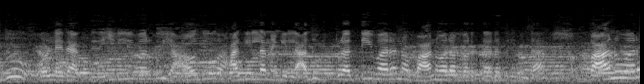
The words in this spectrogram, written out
ಅದು ಒಳ್ಳೇದಾಗ್ತಿದೆ. ಇಲ್ಲಿವರೆಗೂ ಯಾವುದು ಆಗಿಲ್ಲ ನಂಗಿಲ್ಲ ಅದು ಪ್ರತಿ ವಾರ ನಾವು ಭಾನುವಾರ ಬರ್ತಾ ಇರೋದ್ರಿಂದ ಭಾನುವಾರ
